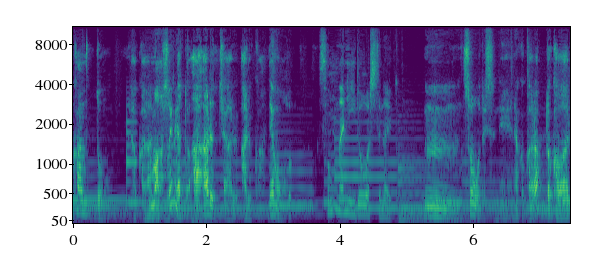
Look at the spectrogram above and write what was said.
関東だからあまあそういう意味だとああるっちゃあるあるか。でもそんなに移動はしてないと。うんそうですね。なんかガラッと変わっ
